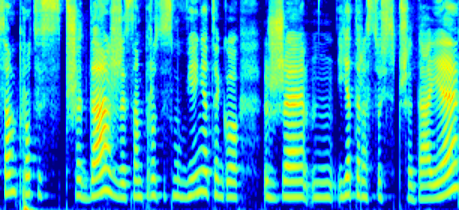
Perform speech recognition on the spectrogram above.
sam proces sprzedaży, sam proces mówienia tego, że mm, ja teraz coś sprzedaję,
